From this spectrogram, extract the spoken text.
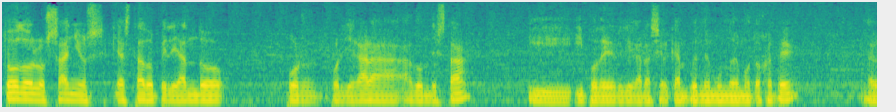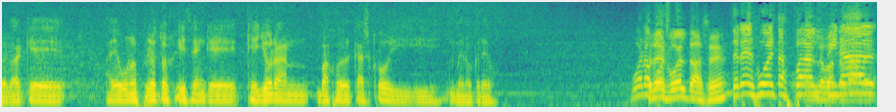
todos los años que ha estado peleando por, por llegar a, donde está y, y poder llegar a ser campeón del mundo de MotoGP. La verdad que hay algunos pilotos que dicen que, que lloran bajo el casco y- y me lo creo. Bueno, Tres pues vueltas, ¿eh? tres vueltas para Hoy el final.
